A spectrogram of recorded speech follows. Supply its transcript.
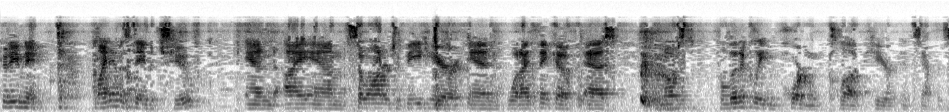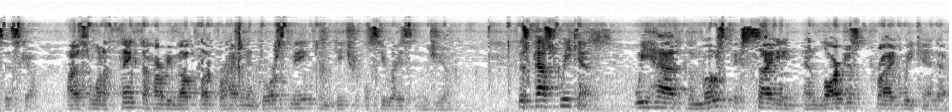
Good evening. My name is David Chiu, and I am so honored to be here in what I think of as the most politically important club here in San Francisco. I also want to thank the Harvey Milk Club for having endorsed me in the DCCC race in June. This past weekend, we had the most exciting and largest Pride weekend ever.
